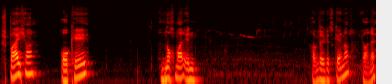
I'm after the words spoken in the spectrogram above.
Speichern, okay. Nochmal in. Habe ich das jetzt geändert? Ja, ne?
